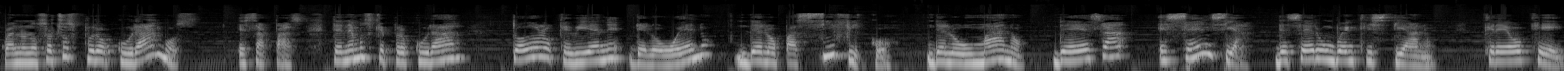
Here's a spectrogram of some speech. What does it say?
Cuando nosotros procuramos esa paz, tenemos que procurar todo lo que viene de lo bueno, de lo pacífico, de lo humano, de esa esencia de ser un buen cristiano. Creo que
